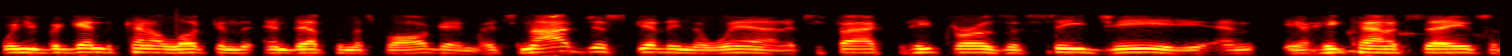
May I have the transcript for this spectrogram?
when you begin to kind of look in, the, in depth in this ball game. It's not just getting the win; it's the fact that he throws a CG and you know, he kind of saves a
